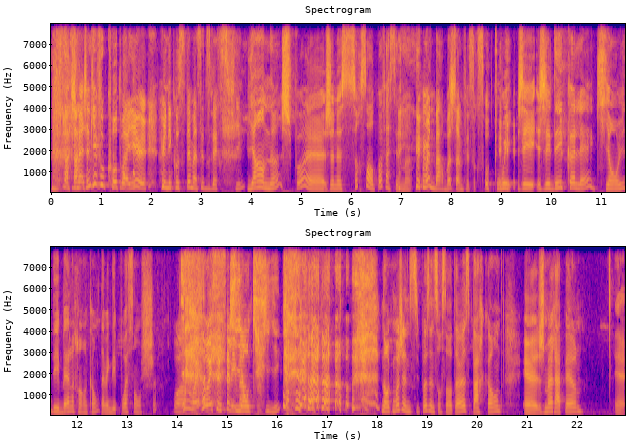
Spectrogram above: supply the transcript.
J'imagine qu'il faut côtoyer un, un écosystème assez diversifié. Il y en a, je suis pas, euh, je ne sursaute pas facilement. Moi, une barbotte, ça me fait sursauter. Oui, j'ai des collègues qui ont eu des belles rencontres avec des poissons-chats ouais, ouais, c'est ça, les qui ont crié. Donc, moi, je ne suis pas une sursauteuse. Par contre, euh, je me rappelle, euh,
